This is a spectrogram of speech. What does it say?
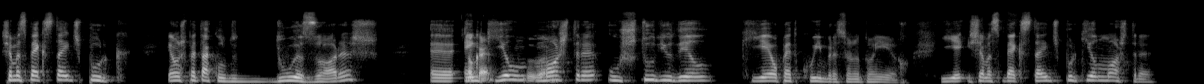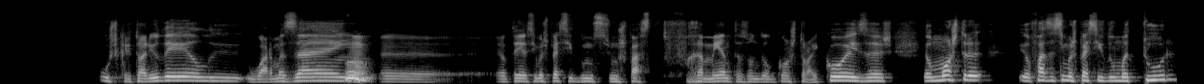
chama-se Backstage porque é um espetáculo de duas horas uh, em okay. que ele mostra o estúdio dele, que é ao pé de Coimbra, se eu não estou em erro. E, é, e chama-se Backstage porque ele mostra o escritório dele, o armazém. Hum. Uh, ele tem assim uma espécie de um, um, espaço de ferramentas onde ele constrói coisas, ele mostra, ele faz assim uma espécie de uma tour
